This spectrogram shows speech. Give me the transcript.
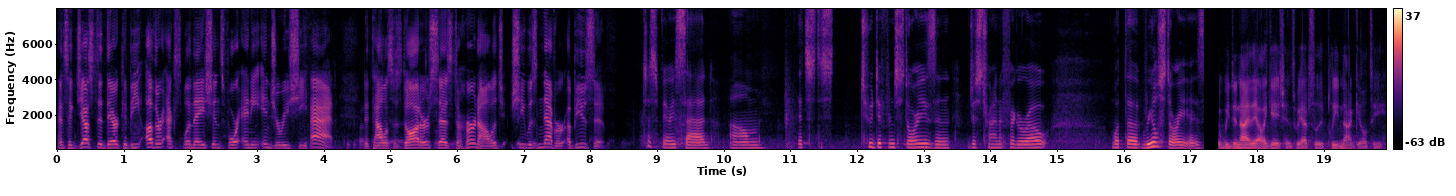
and suggested there could be other explanations for any injuries she had. Ntallas's daughter says to her knowledge she was never abusive. Just very sad. Um, it's just two different stories and just trying to figure out what the real story is. We deny the allegations. We absolutely plead not guilty,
